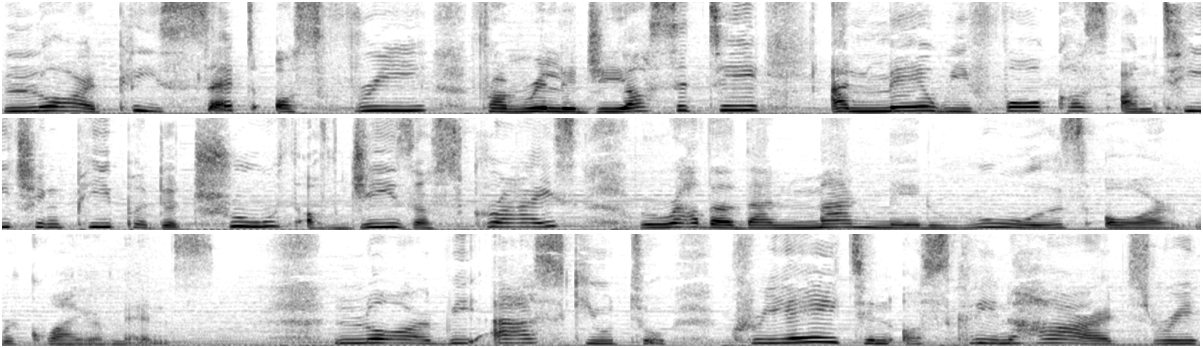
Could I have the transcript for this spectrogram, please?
Lord, please set us free from religiosity and may we focus on teaching people the truth of Jesus Christ rather than man made rules or requirements. Lord, we ask you to create in us clean hearts, re-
